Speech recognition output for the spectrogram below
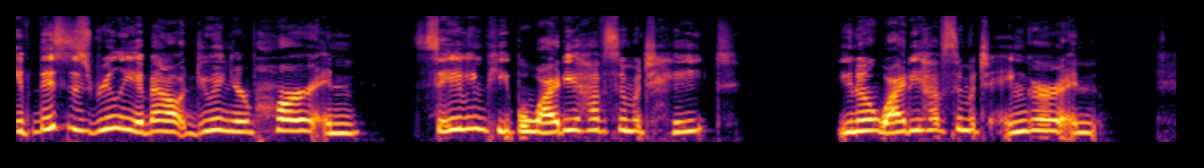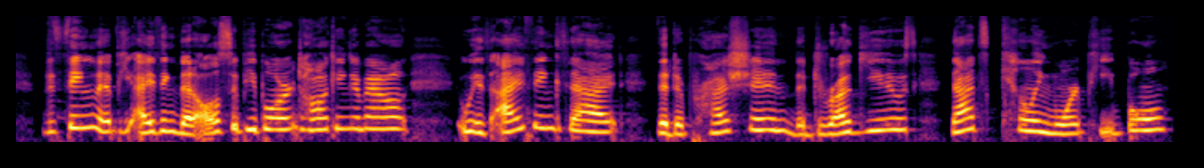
if this is really about doing your part and saving people why do you have so much hate? You know why do you have so much anger? And the thing that I think that also people aren't talking about is I think that the depression, the drug use, that's killing more people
